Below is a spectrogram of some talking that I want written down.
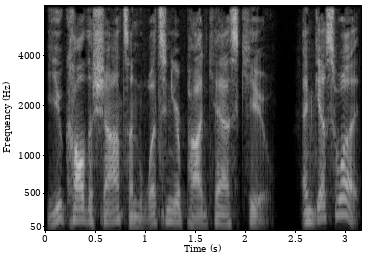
you call the shots on what's in your podcast queue. And guess what?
